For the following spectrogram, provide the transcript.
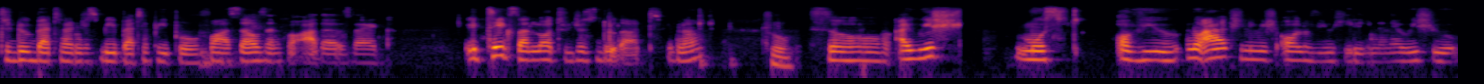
to do better and just be better people for ourselves and for others. Like, it takes a lot to just do that, you know? True So I wish most of you, no, I actually wish all of you healing, and I wish you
